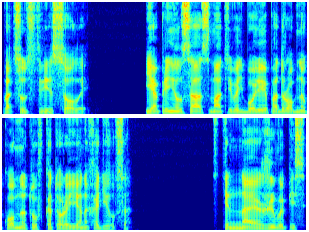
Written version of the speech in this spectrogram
В отсутствие Солы я принялся осматривать более подробно комнату, в которой я находился. Стенная живопись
